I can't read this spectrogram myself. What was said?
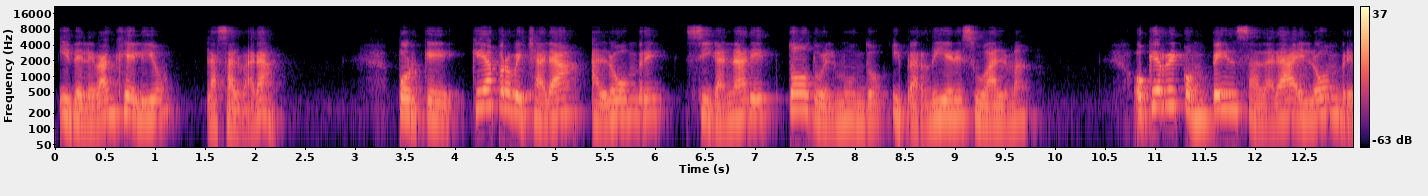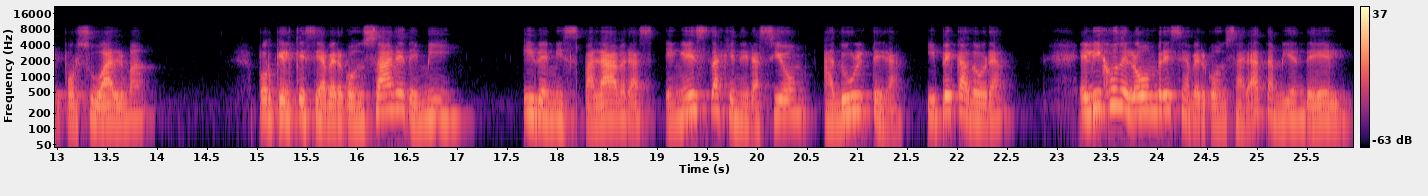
y del Evangelio, la salvará. Porque, ¿qué aprovechará al hombre si ganare todo el mundo y perdiere su alma? ¿O qué recompensa dará el hombre por su alma? Porque el que se avergonzare de mí y de mis palabras en esta generación adúltera y pecadora, el Hijo del Hombre se avergonzará también de él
